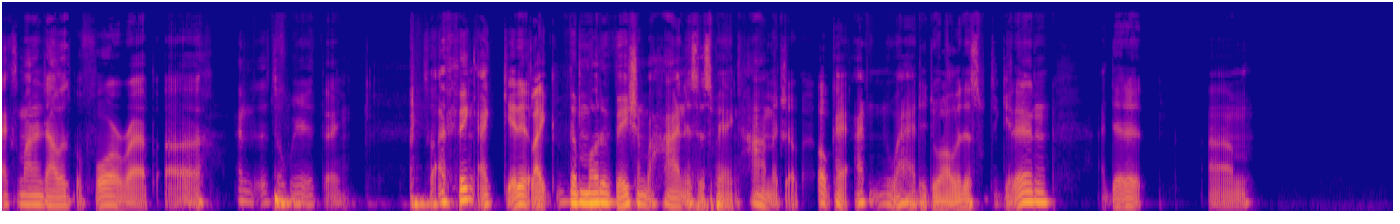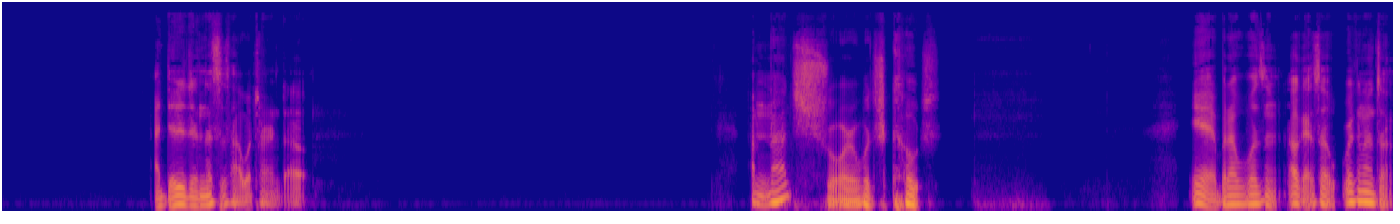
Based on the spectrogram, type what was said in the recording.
X amount of dollars before rap. Uh, and it's a weird thing. So I think I get it. Like the motivation behind this is paying homage of okay, I knew I had to do all of this to get in. I did it. Um I did it and this is how it turned out. I'm not sure which coach. Yeah, but I wasn't okay, so we're gonna talk.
